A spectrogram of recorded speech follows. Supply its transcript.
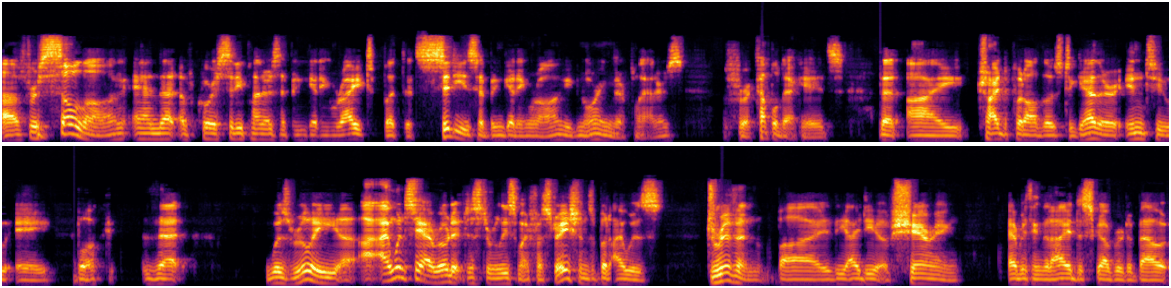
uh, for so long, and that, of course, city planners have been getting right, but that cities have been getting wrong, ignoring their planners for a couple decades. That I tried to put all those together into a book that was really, uh, I wouldn't say I wrote it just to release my frustrations, but I was driven by the idea of sharing everything that I had discovered about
